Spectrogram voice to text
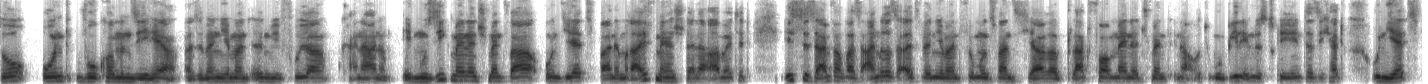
So, und wo kommen sie her? Also wenn jemand irgendwie früher, keine Ahnung, im Musikmanagement war und jetzt bei einem Reifenhersteller arbeitet, ist es einfach was anderes, als wenn jemand 25 Jahre Plattformmanagement in der Automobilindustrie hinter sich hat und jetzt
